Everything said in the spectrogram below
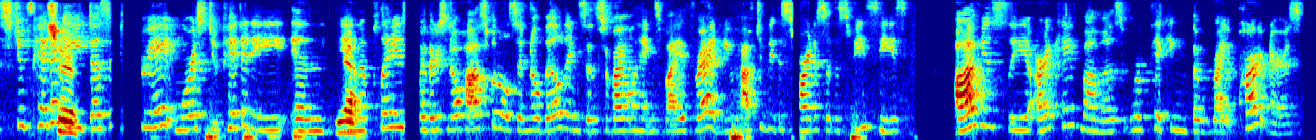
stupidity doesn't create more stupidity in, in a place where there's no hospitals and no buildings and survival hangs by a thread. You have to be the smartest of the species. Obviously, our cave mamas were picking the right partners.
